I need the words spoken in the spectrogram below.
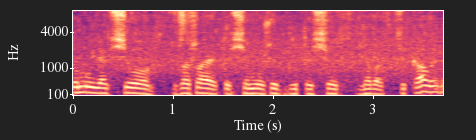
Тому якщо вважаєте, що може бути щось для вас цікаве,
